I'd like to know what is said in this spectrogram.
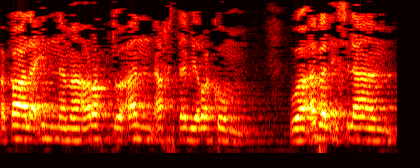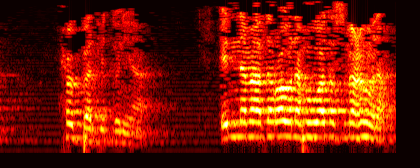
فقال إنما أردت أن أختبركم وأبى الإسلام حبا في الدنيا. إنما ترونه وتسمعونه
